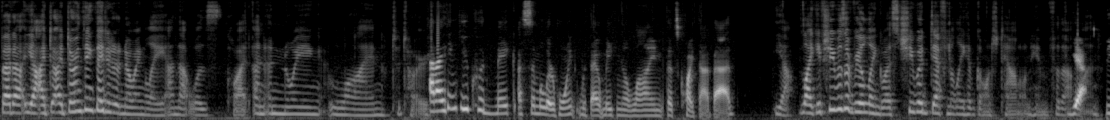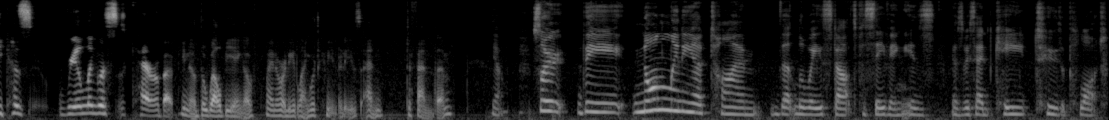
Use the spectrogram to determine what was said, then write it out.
But uh, yeah, I, d- I don't think they did it knowingly, and that was quite an annoying line to toe. And I think you could make a similar point without making a line that's quite that bad. Yeah, like if she was a real linguist, she would definitely have gone to town on him for that Yeah, line. because real linguists care about, you know, the well-being of minority language communities and defend them. Yeah. So the non-linear time that Louise starts perceiving is, as we said, key to the plot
